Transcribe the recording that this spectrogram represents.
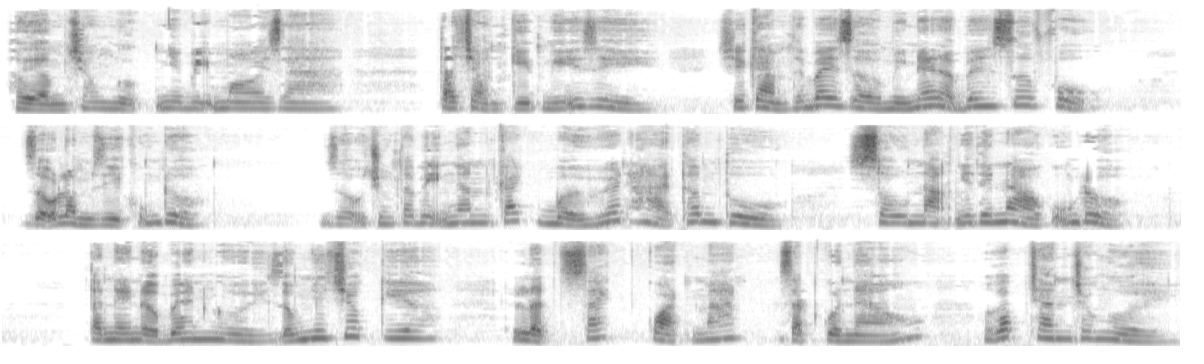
Hơi ấm trong ngực như bị moi ra. Ta chẳng kịp nghĩ gì, chỉ cảm thấy bây giờ mình nên ở bên sư phụ. Dẫu làm gì cũng được. Dẫu chúng ta bị ngăn cách bởi huyết hải thâm thù, sâu nặng như thế nào cũng được. Ta nên ở bên người giống như trước kia, lật sách, quạt mát, giặt quần áo, gấp chăn cho người.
